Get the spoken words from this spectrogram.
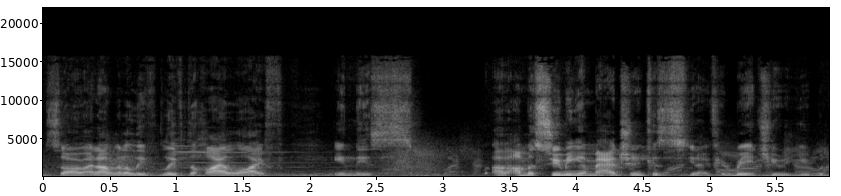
so and I'm gonna live live the high life in this. I'm assuming imagine because you know if you're rich, you you would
